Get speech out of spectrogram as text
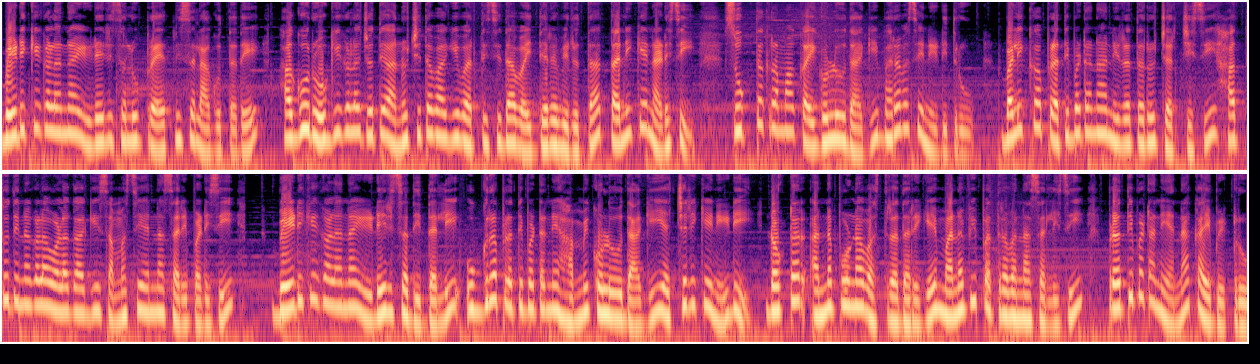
ಬೇಡಿಕೆಗಳನ್ನು ಈಡೇರಿಸಲು ಪ್ರಯತ್ನಿಸಲಾಗುತ್ತದೆ ಹಾಗೂ ರೋಗಿಗಳ ಜೊತೆ ಅನುಚಿತವಾಗಿ ವರ್ತಿಸಿದ ವೈದ್ಯರ ವಿರುದ್ಧ ತನಿಖೆ ನಡೆಸಿ ಸೂಕ್ತ ಕ್ರಮ ಕೈಗೊಳ್ಳುವುದಾಗಿ ಭರವಸೆ ನೀಡಿದರು. ಬಳಿಕ ಪ್ರತಿಭಟನಾ ನಿರತರು ಚರ್ಚಿಸಿ ಹತ್ತು ದಿನಗಳ ಒಳಗಾಗಿ ಸಮಸ್ಯೆಯನ್ನ ಸರಿಪಡಿಸಿ ಬೇಡಿಕೆಗಳನ್ನು ಈಡೇರಿಸದಿದ್ದಲ್ಲಿ ಉಗ್ರ ಪ್ರತಿಭಟನೆ ಹಮ್ಮಿಕೊಳ್ಳುವುದಾಗಿ ಎಚ್ಚರಿಕೆ ನೀಡಿ ಡಾಕ್ಟರ್ ಅನ್ನಪೂರ್ಣ ವಸ್ತ್ರಧರಿಗೆ ಮನವಿ ಪತ್ರವನ್ನ ಸಲ್ಲಿಸಿ ಪ್ರತಿಭಟನೆಯನ್ನ ಕೈಬಿಟ್ರು.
